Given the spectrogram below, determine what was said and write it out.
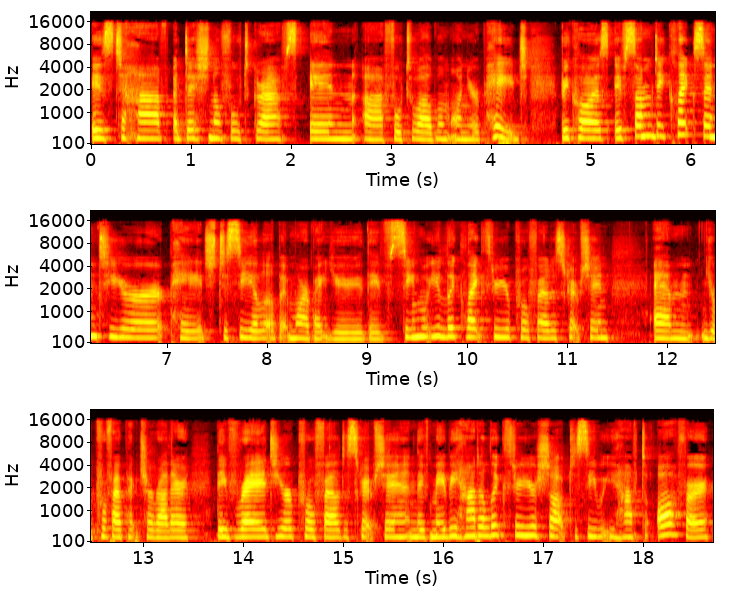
is to have additional photographs in a photo album on your page because if somebody clicks into your page to see a little bit more about you, they've seen what you look like through your profile description, um, your profile picture rather, they've read your profile description, they've maybe had a look through your shop to see what you have to offer,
